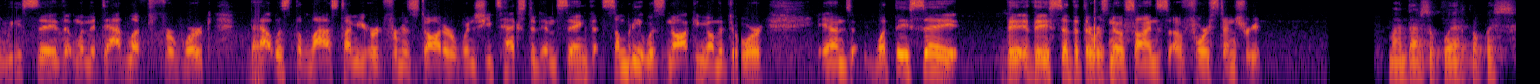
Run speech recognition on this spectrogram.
police say that when the dad left for work, that was the last time he heard from his daughter when she texted him saying that somebody was knocking on the door. And what they say, they, they said that there was no signs of forced entry. mandar su cuerpo, pues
